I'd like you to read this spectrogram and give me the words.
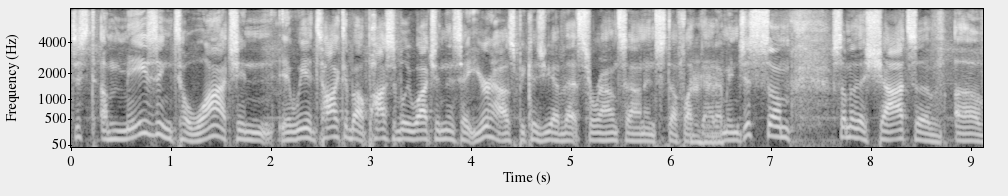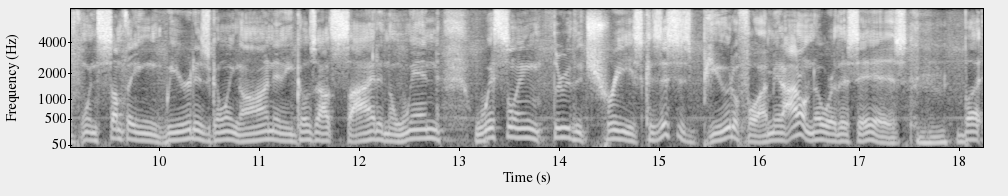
just amazing to watch, and we had talked about possibly watching this at your house because you have that surround sound and stuff like that. Mm-hmm. I mean, just some some of the shots of of when something weird is going on, and he goes outside, and the wind whistling through the trees because this is beautiful. I mean, I don't know where this is, mm-hmm. but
